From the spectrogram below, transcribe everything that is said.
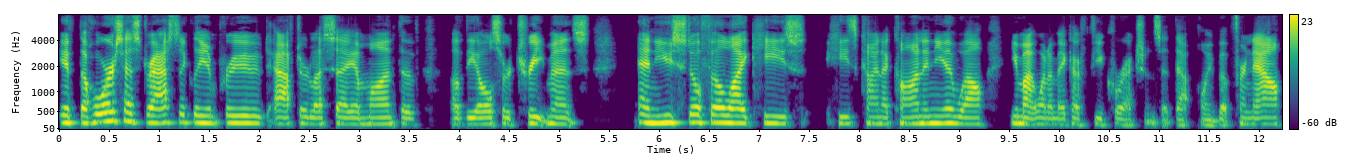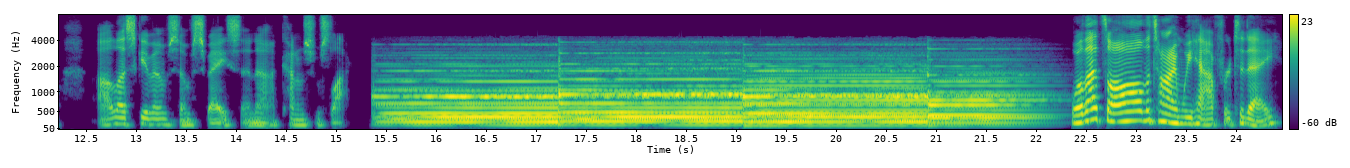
If the horse has drastically improved after, let's say, a month of, of the ulcer treatments and you still feel like he's he's kind of conning you, well, you might want to make a few corrections at that point. But for now, uh, let's give him some space and uh, cut him some slack. Well, that's all the time we have for today.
